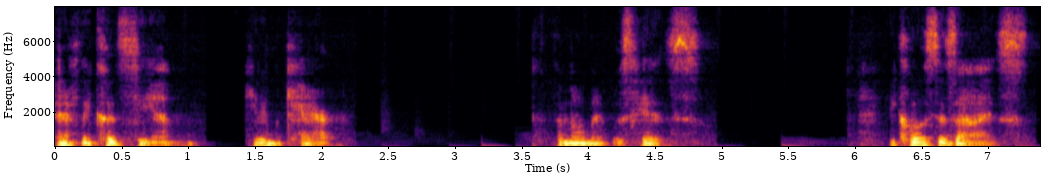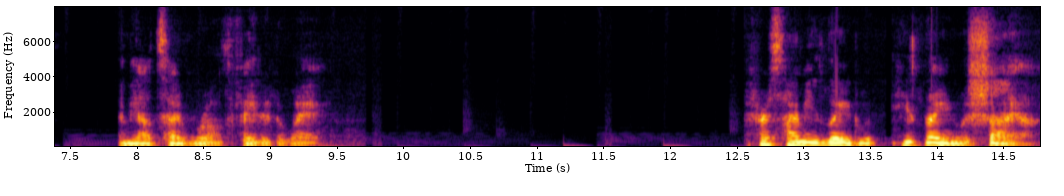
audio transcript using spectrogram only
And if they could see him, he didn't care. The moment was his. He closed his eyes, and the outside world faded away. The first time he laid with, he'd lain with Shaya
